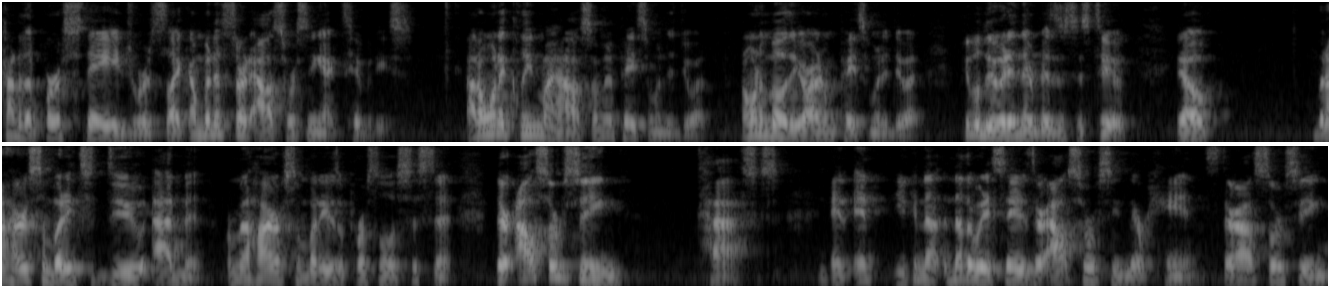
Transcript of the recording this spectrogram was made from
kind of the first stage where it's like, I'm going to start outsourcing activities. I don't want to clean my house. I'm going to pay someone to do it. I don't want to mow the yard. I'm going to pay someone to do it. People do it in their businesses too. You know, but I'm going to hire somebody to do admin. I'm going to hire somebody as a personal assistant. They're outsourcing tasks and and you can another way to say it is they're outsourcing their hands they're outsourcing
